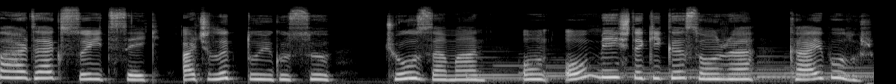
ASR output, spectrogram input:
bardak su içsek açlık duygusu çoğu zaman 10-15 dakika sonra kaybolur.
